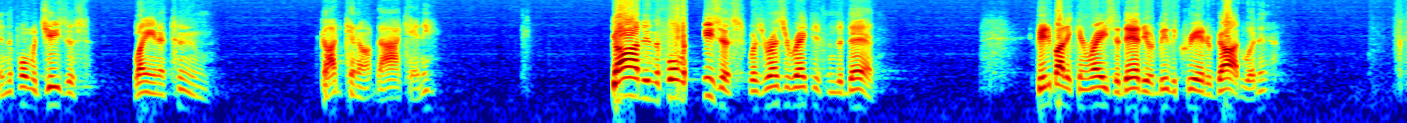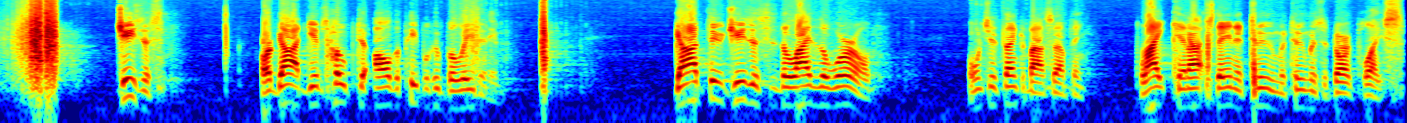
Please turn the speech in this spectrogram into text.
in the form of Jesus, lay in a tomb. God cannot die, can he? God, in the form of Jesus, was resurrected from the dead. If anybody can raise the dead, it would be the Creator God, wouldn't it? Jesus, or God, gives hope to all the people who believe in him. God, through Jesus, is the light of the world. I want you to think about something. Light cannot stay in a tomb. A tomb is a dark place.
